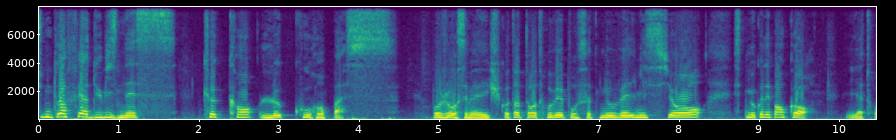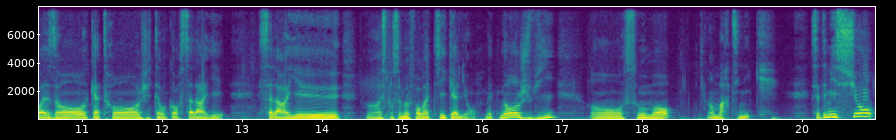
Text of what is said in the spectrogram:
tu ne dois faire du business que quand le courant passe. Bonjour, c'est Malik. Je suis content de te retrouver pour cette nouvelle émission. Si tu ne me connais pas encore, il y a 3 ans, 4 ans, j'étais encore salarié. Salarié, responsable informatique à Lyon. Maintenant, je vis en ce moment en Martinique. Cette émission,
